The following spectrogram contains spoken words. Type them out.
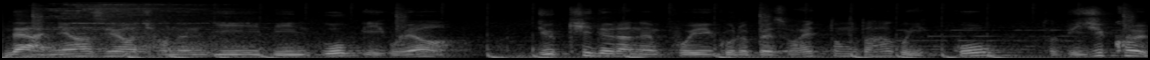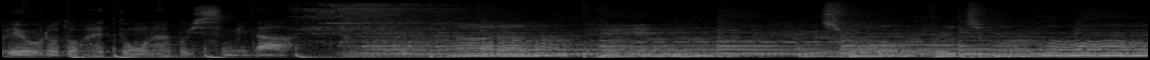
네, 안녕하세요. 저는 이민욱이고요. 뉴키드라는 보이그룹에서 활동도 하고 있고 또 뮤지컬 배우로도 활동을 하고 있습니다. 바람 앞에 촛불처럼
